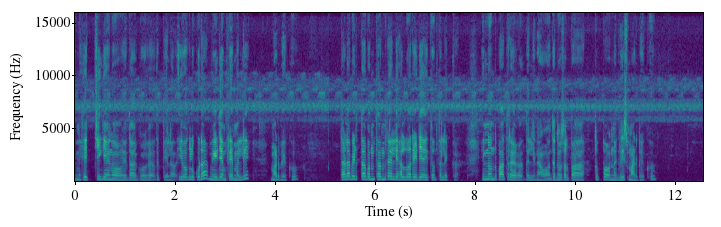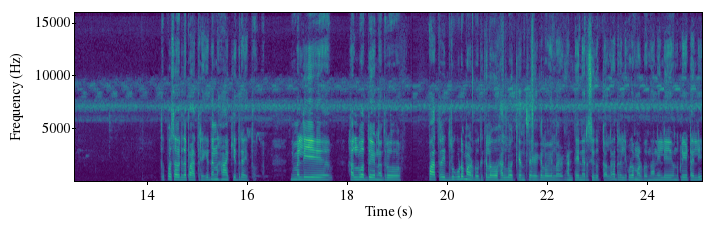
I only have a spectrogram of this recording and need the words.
ಇನ್ನು ಹೆಚ್ಚಿಗೇನು ಇದಾಗುವಾಗ ಅಗತ್ಯ ಇವಾಗಲೂ ಕೂಡ ಮೀಡಿಯಮ್ ಫ್ಲೇಮಲ್ಲಿ ಮಾಡಬೇಕು. ತಳ ಬಿಡ್ತಾ ಬಂತಂದರೆ ಅಲ್ಲಿ ಹಲ್ವ ರೆಡಿ ಆಯಿತು ಅಂತ ಲೆಕ್ಕ. ಇನ್ನೊಂದು ಪಾತ್ರದಲ್ಲಿ ನಾವು ಅದನ್ನು ಸ್ವಲ್ಪ ತುಪ್ಪವನ್ನು ಗ್ರೀಸ್ ಮಾಡಬೇಕು. ತುಪ್ಪ ಸವರಿದ ಪಾತ್ರೆಗೆ ಇದನ್ನು ಹಾಕಿದರೆ ಆಯಿತು. ನಿಮ್ಮಲ್ಲಿ ಹಲ್ವದ್ದು ಏನಾದರೂ ಪಾತ್ರೆ ಇದ್ದರೂ ಕೂಡ ಮಾಡ್ಬೋದು. ಕೆಲವು ಹಲ್ವಕ್ಕೆ ಅಂತಲೇ ಎಲ್ಲ ಕಂಟೈನರ್ ಸಿಗುತ್ತಲ್ಲ, ಅದರಲ್ಲಿ ಕೂಡ ಮಾಡ್ಬೋದು. ನಾನಿಲ್ಲಿ ಒಂದು ಪ್ಲೇಟಲ್ಲಿ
